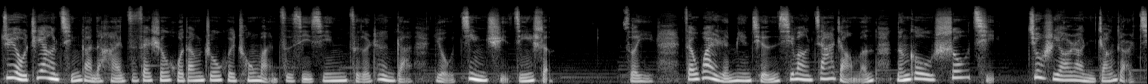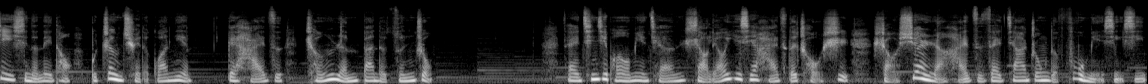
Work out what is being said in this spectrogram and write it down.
具有这样情感的孩子，在生活当中会充满自信心、责任感，有进取精神。所以在外人面前，希望家长们能够收起，就是要让你长点记性的那套不正确的观念，给孩子成人般的尊重。在亲戚朋友面前，少聊一些孩子的丑事，少渲染孩子在家中的负面信息；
